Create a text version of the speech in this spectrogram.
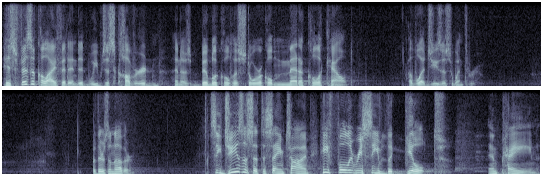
His physical life had ended. We've just covered in a biblical, historical, medical account of what Jesus went through. But there's another. See, Jesus at the same time, he fully received the guilt and pain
